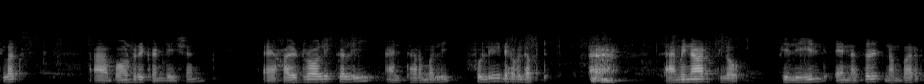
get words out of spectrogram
flux uh, boundary condition a hydraulically and thermally fully developed laminar flow will yield a Nusselt number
